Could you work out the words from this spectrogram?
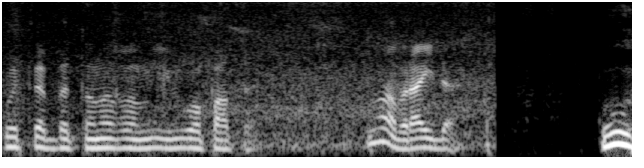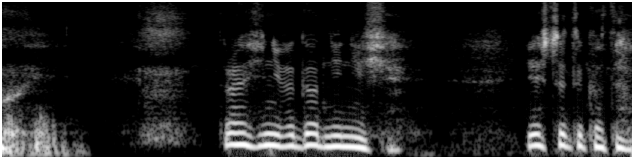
płytę betonową i łopatę. No dobra, idę. Uch, trochę się niewygodnie niesie. Jeszcze tylko tam.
